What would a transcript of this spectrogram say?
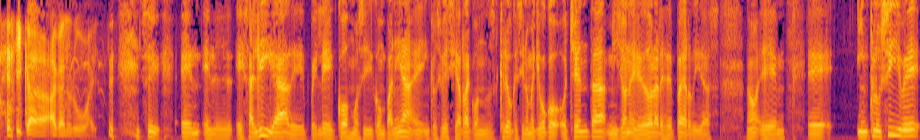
América acá en Uruguay. Sí, en, esa liga de Pelé, Cosmos y compañía, eh, inclusive cierra con, creo que si no me equivoco, 80 millones de dólares de pérdidas, ¿no? Eh, eh, inclusive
